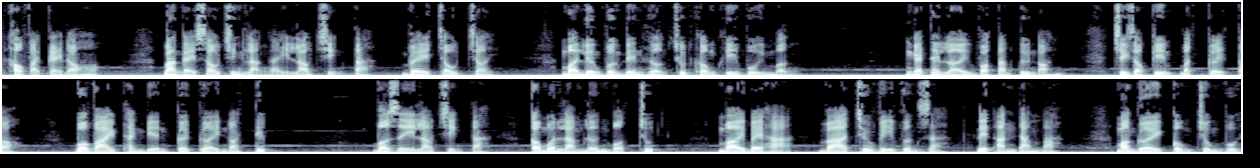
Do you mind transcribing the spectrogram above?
Không phải cái đó. Ba ngày sau chính là ngày lão trình ta Về châu chơi Mời Lương Vương đến hưởng chút không khí vui mừng. Nghe thấy lời Võ Tam Tư nói, Trình Dọc Kim bật cười to, Vô vài thanh niên cười cười nói tiếp. Vô gì lao trình ta Còn muốn làm lớn một chút Mời bệ hạ và chư vị vương gia Đến ăn đám ma. Mọi người cùng chung vui.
